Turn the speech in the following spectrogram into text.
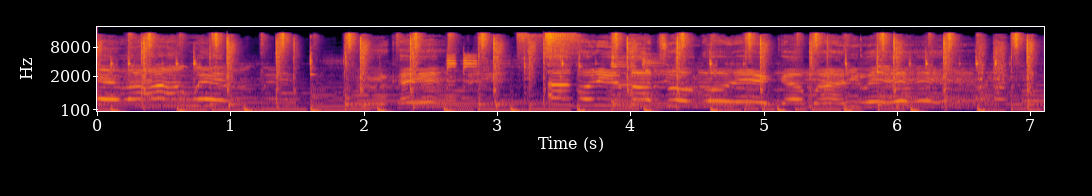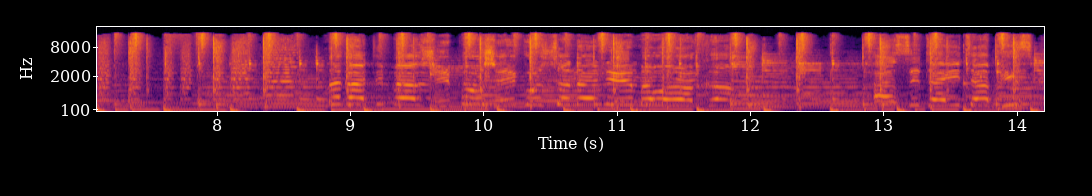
yevamwe. Nyika ye angori matongo ega mwari we. Pakati pezvipo zvekushona nemaoko asi taita bhizi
